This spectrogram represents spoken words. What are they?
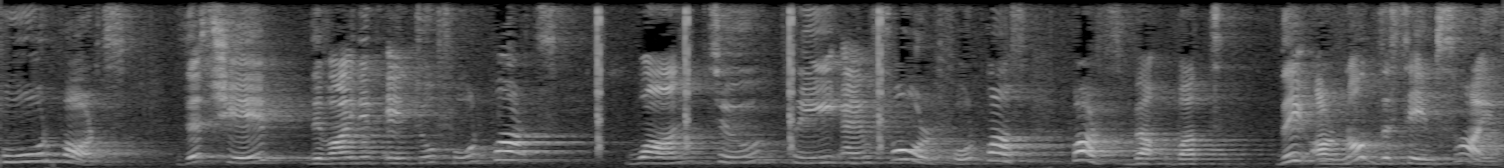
four parts. This shape divided into four parts. One, two, three, and four. Four parts, parts but, but they are not the same size.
